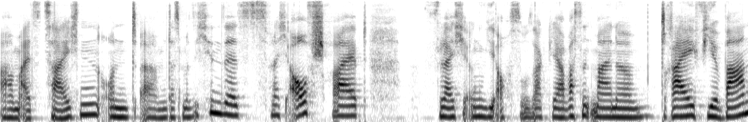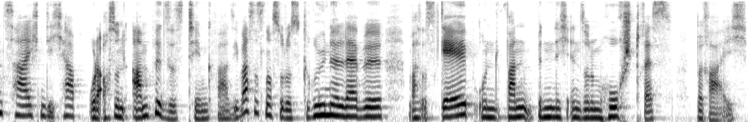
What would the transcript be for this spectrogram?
ähm, als Zeichen. Und ähm, dass man sich hinsetzt, vielleicht aufschreibt, vielleicht irgendwie auch so sagt, ja, was sind meine drei, vier Warnzeichen, die ich habe? Oder auch so ein Ampelsystem quasi. Was ist noch so das grüne Level? Was ist gelb? Und wann bin ich in so einem Hochstressbereich?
